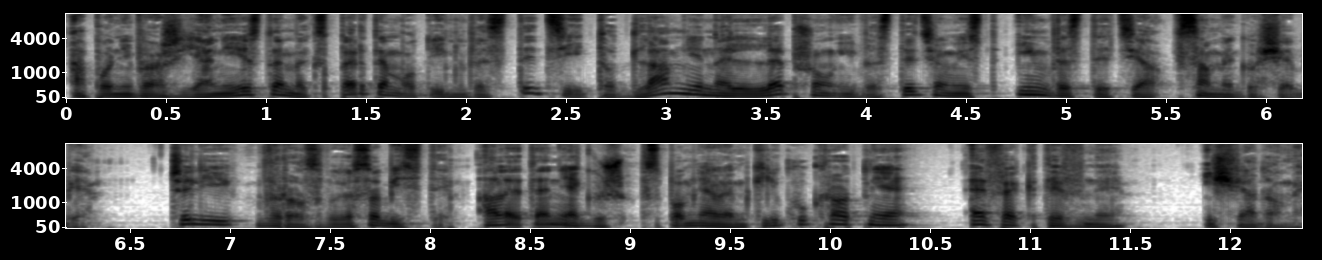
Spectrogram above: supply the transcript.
A ponieważ ja nie jestem ekspertem od inwestycji, to dla mnie najlepszą inwestycją jest inwestycja w samego siebie, czyli w rozwój osobisty, ale ten, jak już wspomniałem kilkukrotnie, efektywny i świadomy.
